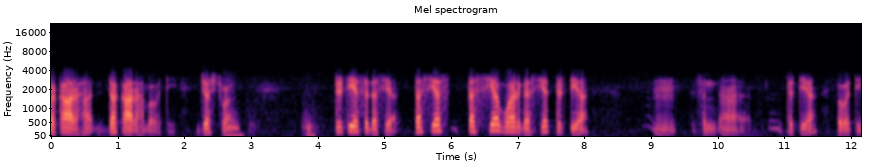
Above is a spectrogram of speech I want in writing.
तकारः दकारः भवति। जष्ट्वा। तृतीयसदस्य। तस्य तस्य वर्गस्य तृतीय तृतीय भवति।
